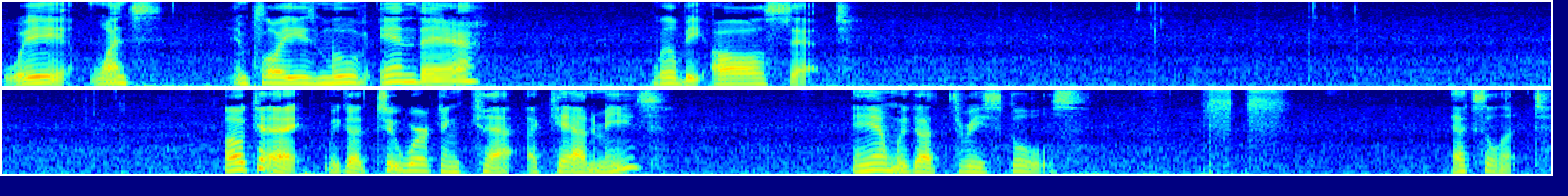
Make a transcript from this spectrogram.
We once employees move in there, we'll be all set. Okay, we got two working ca- academies, and we got three schools. Excellent.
